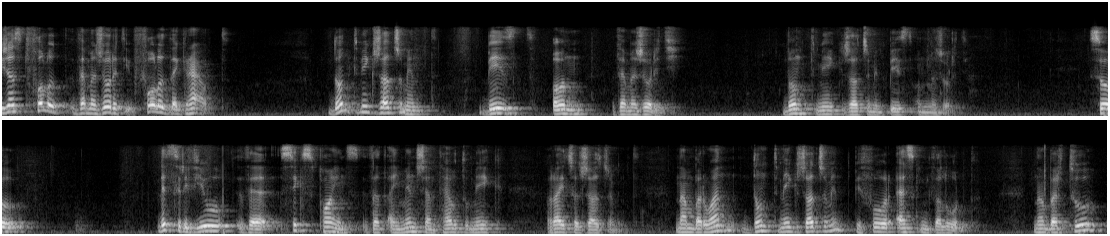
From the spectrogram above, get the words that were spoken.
just followed the majority, followed the crowd. Don't make judgment based on the majority. Don't make judgment based on majority. So let's review the six points that I mentioned how to make righteous judgment. Number one, don't make judgment before asking the Lord. Number two,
